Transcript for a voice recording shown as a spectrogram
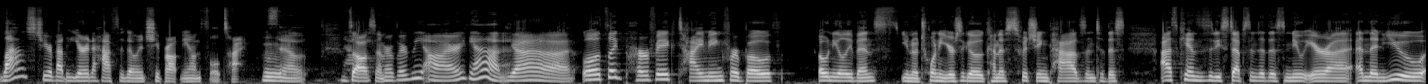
last year, about a year and a half ago, and she brought me on full time. Mm. So it's awesome. Where we are. Yeah. Yeah. Well, it's like perfect timing for both O'Neill events, you know, 20 years ago, kind of switching paths into this as Kansas City steps into this new era. And then you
